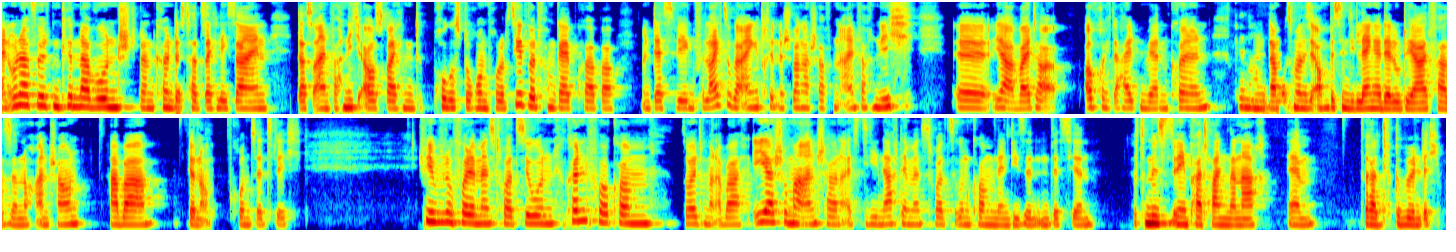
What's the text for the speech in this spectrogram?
einen unerfüllten Kinderwunsch, dann könnte es tatsächlich sein, dass einfach nicht ausreichend Progesteron produziert wird vom Gelbkörper und deswegen vielleicht sogar eingetretene Schwangerschaften einfach nicht äh, ja, weiter aufrechterhalten werden können. Genau. Und da muss man sich auch ein bisschen die Länge der Lutealphase dann noch anschauen. Aber genau, grundsätzlich. Schmierblutung vor der Menstruation können vorkommen, sollte man aber eher schon mal anschauen, als die, die nach der Menstruation kommen, denn die sind ein bisschen, zumindest in den paar Tagen danach, ähm, relativ gewöhnlich.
